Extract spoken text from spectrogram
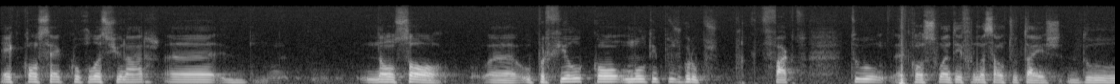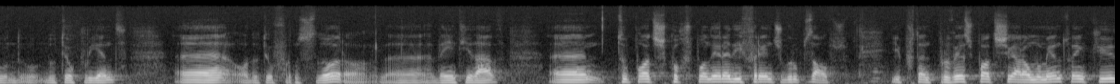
é que consegue correlacionar não só o perfil com múltiplos grupos, porque de facto, tu, consoante a informação que tu tens do, do, do teu cliente, ou do teu fornecedor ou da, da entidade, uh, tu podes corresponder a diferentes grupos-alvos. E, portanto, por vezes pode chegar ao momento em que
